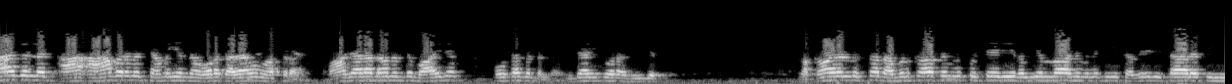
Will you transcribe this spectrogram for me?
ആകെ ആഭരണ ചമയെന്ന ഓറെ കലാവ് മാത്രമാണ്. വാചാലതാണെന്ന് വായിലെ പോസാക്കുണ്ടല്ലോ. ഇതായിരിക്കും ഓരോ ഹീജത്ത് വക്കാൽ ഉസ്താദ് അബുൽ ഖാസിം കുശേരി റബിയല്ലാഹു ഫി സദരി റിസാലത്തിഹി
